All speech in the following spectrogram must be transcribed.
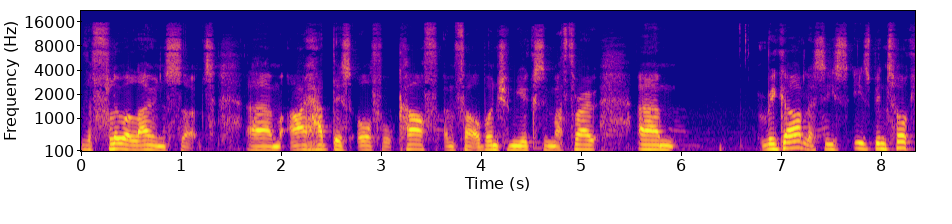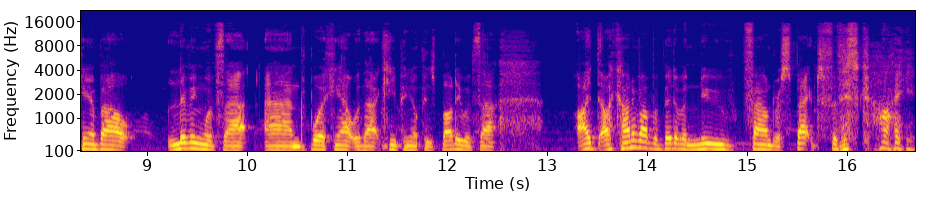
The flu alone sucked. Um, I had this awful cough and felt a bunch of mucus in my throat." Um, regardless, he's he's been talking about living with that and working out with that, keeping up his body with that. I, I kind of have a bit of a newfound respect for this guy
